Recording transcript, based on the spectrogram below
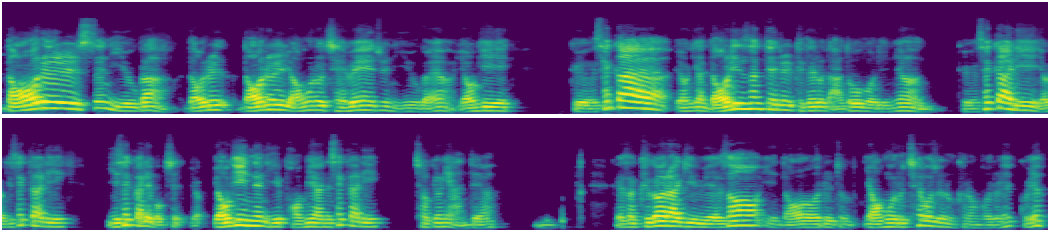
너를 쓴 이유가 너를 너를 0으로 제외해 준 이유가요. 여기 그 색깔 여기가 너린 상태를 그대로 놔둬 버리면 그 색깔이 여기 색깔이 이 색깔의 몫이 여- 여기 있는 이 범위 안에 색깔이 적용이 안 돼요. 그래서 그걸 하기 위해서 이 너를 좀 0으로 채워주는 그런 거를 했고요.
